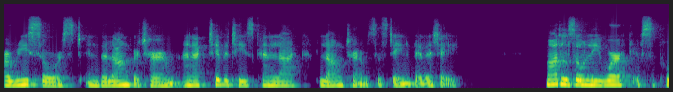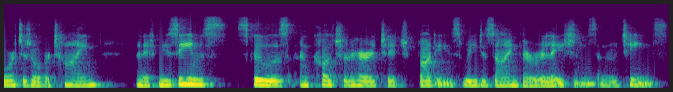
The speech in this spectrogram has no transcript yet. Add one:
are resourced in the longer term and activities can lack long-term sustainability. Models only work if supported over time and if museums, schools and cultural heritage bodies redesign their relations and routines.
